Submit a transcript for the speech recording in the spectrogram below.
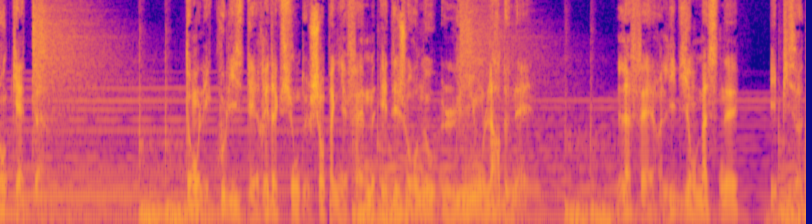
Enquête. Dans les coulisses des rédactions de Champagne FM et des journaux L'Union Lardonnais. L'affaire Lydian Massenet, épisode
